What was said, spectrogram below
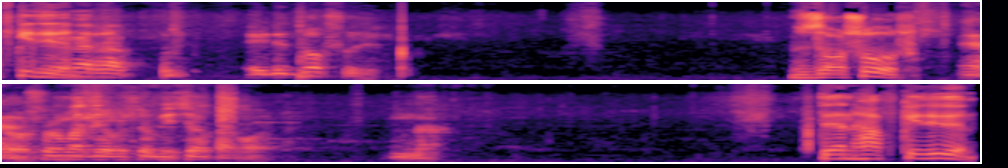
হাফ কেজি দেন। এইটা দশরে যশোর? দশর মাঝে অবশ্য বেশি না। দেন হাফ কেজি দেন।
